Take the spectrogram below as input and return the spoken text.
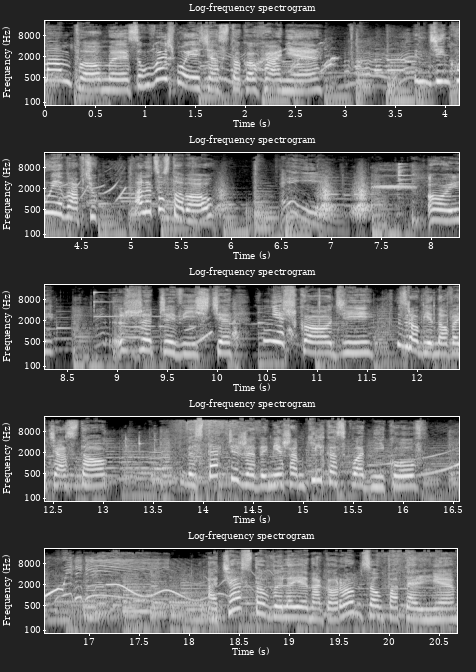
Mam pomysł. Weź moje ciasto, kochanie. Dziękuję, babciu. Ale co z tobą? Oj, rzeczywiście, nie szkodzi. Zrobię nowe ciasto. Wystarczy, że wymieszam kilka składników. A ciasto wyleję na gorącą patelnię.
